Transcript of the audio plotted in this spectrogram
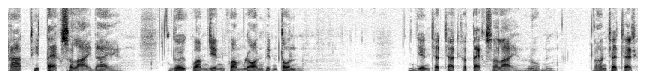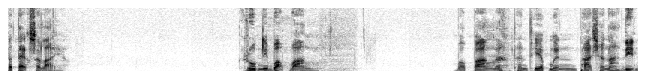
ชาติที่แตกสลายได้ ด้วยความเย็นความร้อนเป็นต้น เย็นจัดๆก็แตกสลายรูปหนึ่งร้อนจัดๆก็แตกสลาย รูปนี้บอบบาง บอบบางนะ ท่านเทียบเหมือนภาชนะดิน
